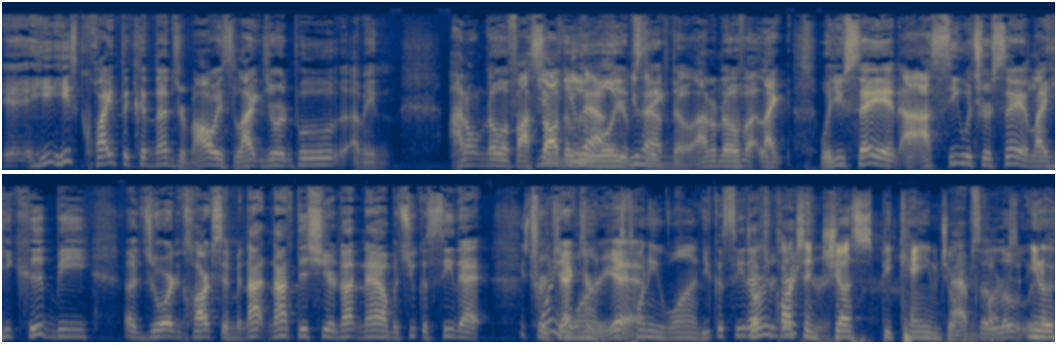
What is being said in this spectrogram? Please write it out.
eh, he he's quite the conundrum. I always liked Jordan Poole. I mean, I don't know if I saw You- the you Lou have- Williams thing have. though. I don't know if I like when you say it. I, I see what you're saying. Like he could be a Jordan Clarkson, but not not this year, not now. But you could see that He's trajectory. 21. Yeah, He's 21. You could see that Jordan Clarkson just became Jordan Absolutely. Clarkson. You know,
